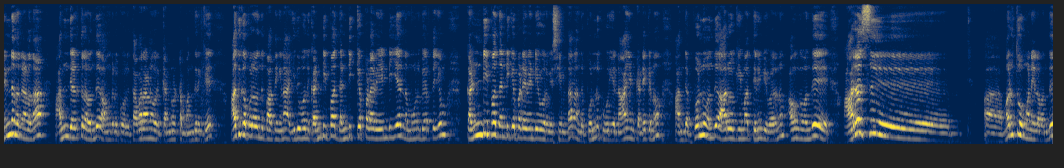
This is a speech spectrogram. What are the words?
நின்னதுனால தான் அந்த இடத்துல வந்து அவங்களுக்கு ஒரு தவறான ஒரு கண்ணோட்டம் வந்திருக்கு. அதுக்கப்புறம் வந்து பார்த்தீங்கன்னா இது வந்து கண்டிப்பாக தண்டிக்கப்பட வேண்டிய அந்த மூணு பேர்த்தையும் கண்டிப்பாக தண்டிக்கப்பட வேண்டிய ஒரு விஷயம் தான் அந்த பொண்ணுக்கு உரிய நியாயம் கிடைக்கணும். அந்த பொண்ணு வந்து ஆரோக்கியமாக திரும்பி வரணும். அவங்க வந்து அரசு மருத்துவமனையில் வந்து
